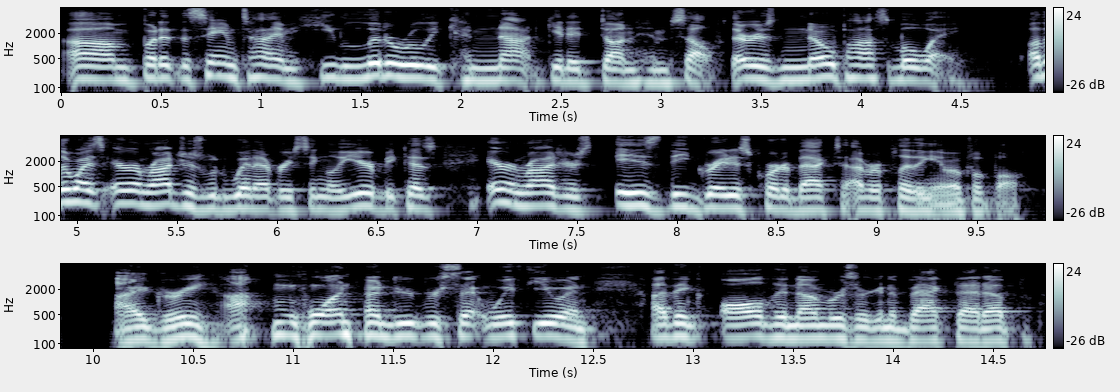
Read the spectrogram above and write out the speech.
um, but at the same time, he literally cannot get it done himself. There is no possible way. Otherwise, Aaron Rodgers would win every single year because Aaron Rodgers is the greatest quarterback to ever play the game of football. I agree. I'm 100% with you. And I think all the numbers are going to back that up.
